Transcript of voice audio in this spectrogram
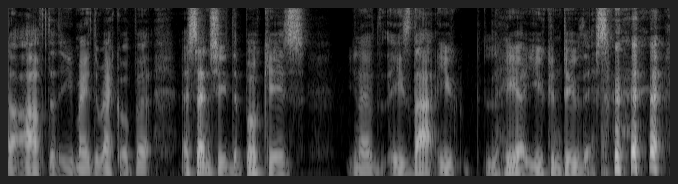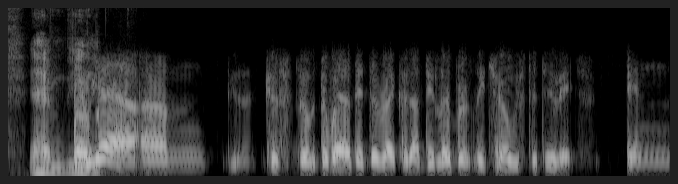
after you made the record, but essentially the book is you know is that you here you can do this. um, well, know. yeah, because um, the the way I did the record, I deliberately chose to do it in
